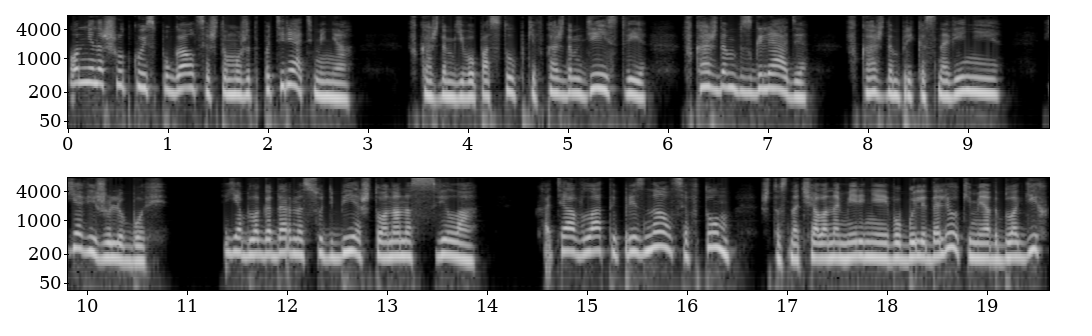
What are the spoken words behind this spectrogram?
он не на шутку испугался, что может потерять меня. В каждом его поступке, в каждом действии, в каждом взгляде, в каждом прикосновении я вижу любовь. Я благодарна судьбе, что она нас свела. Хотя Влад и признался в том, что сначала намерения его были далекими от благих,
